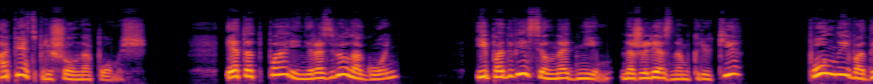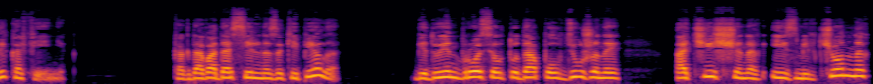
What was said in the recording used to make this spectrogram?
опять пришел на помощь. Этот парень развел огонь и подвесил над ним на железном крюке полный воды кофейник. Когда вода сильно закипела, Бедуин бросил туда полдюжины очищенных и измельченных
